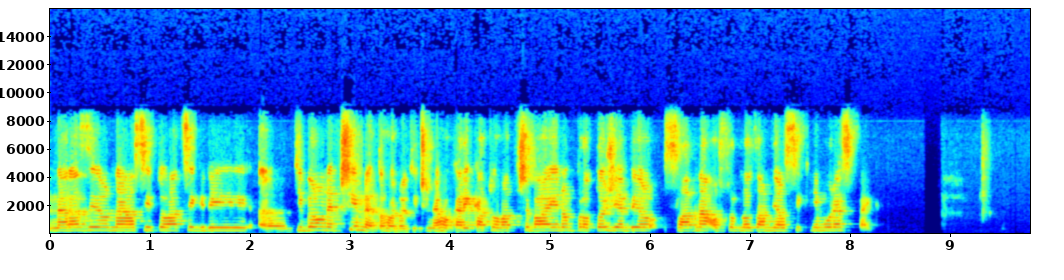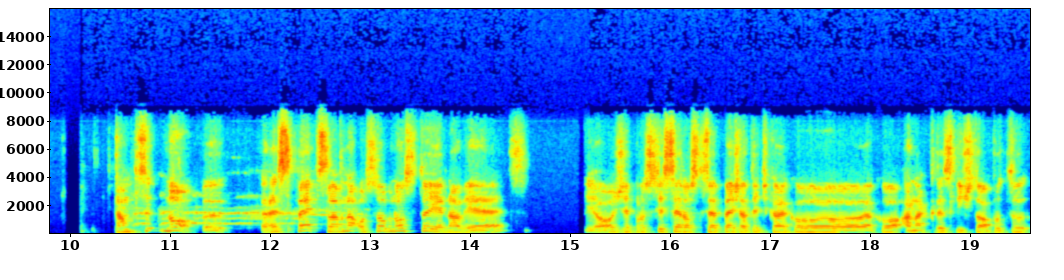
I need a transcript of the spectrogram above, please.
narazil na situaci, kdy uh, ti bylo nepříjemné toho dotyčného karikatovat třeba jenom proto, že byl slavná osobnost a měl si k němu respekt. Tam, no, uh, respekt, slavná osobnost, to je jedna věc, jo, že prostě se roztřepeš a teďka jako, jako a nakreslíš to a proto,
